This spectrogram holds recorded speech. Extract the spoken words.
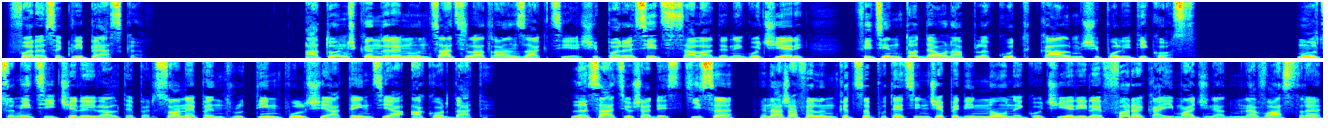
fără să clipească. Atunci când renunțați la tranzacție și părăsiți sala de negocieri, fiți întotdeauna plăcut, calm și politicos. Mulțumiți celeilalte persoane pentru timpul și atenția acordate. Lăsați ușa deschisă, în așa fel încât să puteți începe din nou negocierile, fără ca imaginea dumneavoastră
